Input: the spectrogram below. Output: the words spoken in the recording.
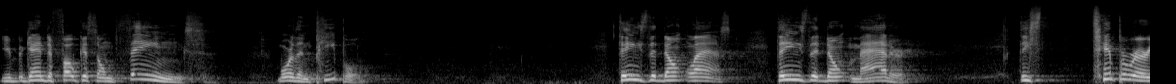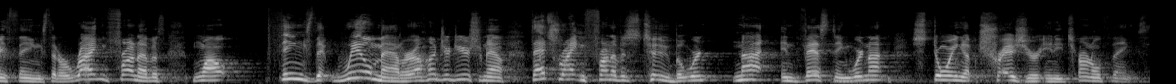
you began to focus on things more than people things that don't last, things that don't matter, these temporary things that are right in front of us, while things that will matter 100 years from now, that's right in front of us too, but we're not investing, we're not storing up treasure in eternal things.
